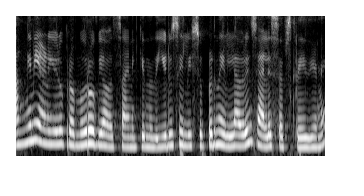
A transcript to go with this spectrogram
അങ്ങനെയാണ് ഈ ഒരു പ്രമുഖ റിവ്യൂ അവസാനിക്കുന്നത്. ഈ ഒരു സീരീസ് ഇഷ്ടപ്പെടുന്ന എല്ലാവരും ചാനൽ സബ്സ്ക്രൈബ് ചെയ്യണേ.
